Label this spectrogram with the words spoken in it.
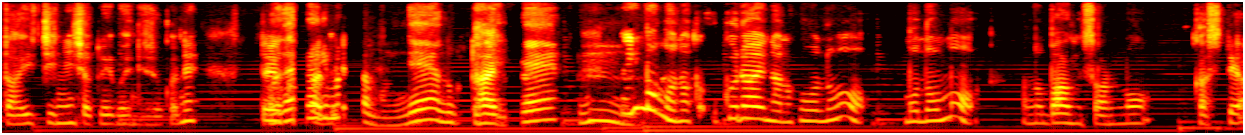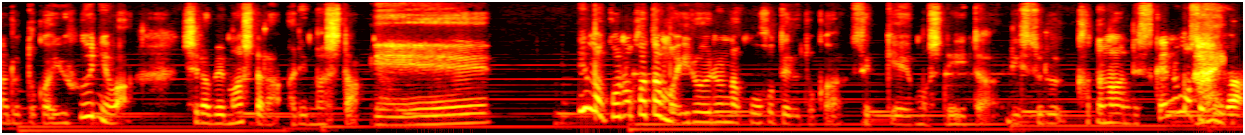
第一人者といえばいいんでしょうかね。という話題になりことでましたもんねあの時はいね。うん今もなんかウクライナの方のものもあのバンさんのがしてあるとかいうふうには調べましたらありました。へえ今この方もいろいろなこうホテルとか設計もしていたりする方なんですけれども、そはいれが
